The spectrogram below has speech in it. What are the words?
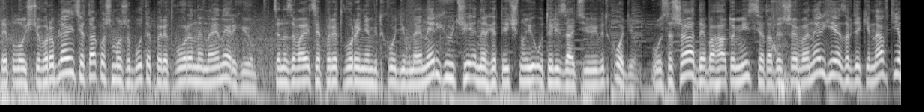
Тепло, що виробляється, також може бути перетворене на енергію. Це називається перетворенням відходів на енергію чи енергетичною утилізацією відходів. У США, де багато місця та дешева енергія, завдяки нафті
